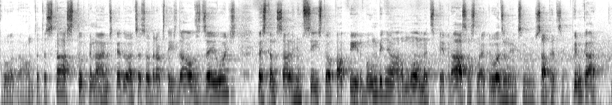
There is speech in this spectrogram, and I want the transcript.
krogā. Un tad tas stāsts turpinājums, ka Edvards esot rakstījis daudz dzējoļus, pēc tam saņems to papīru bumbiņā un nomets pie krāsnes, lai krodzinieks viņu sadedzina. Pirmkārt,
